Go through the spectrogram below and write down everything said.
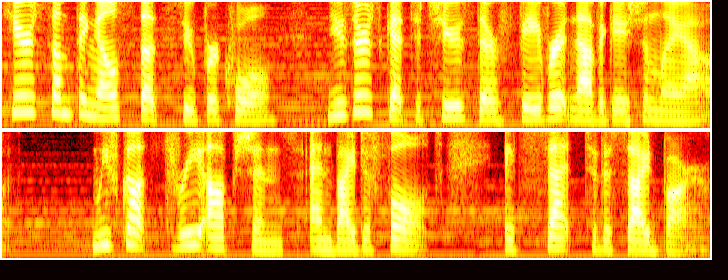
Here's something else that's super cool users get to choose their favorite navigation layout. We've got three options, and by default, it's set to the sidebar.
